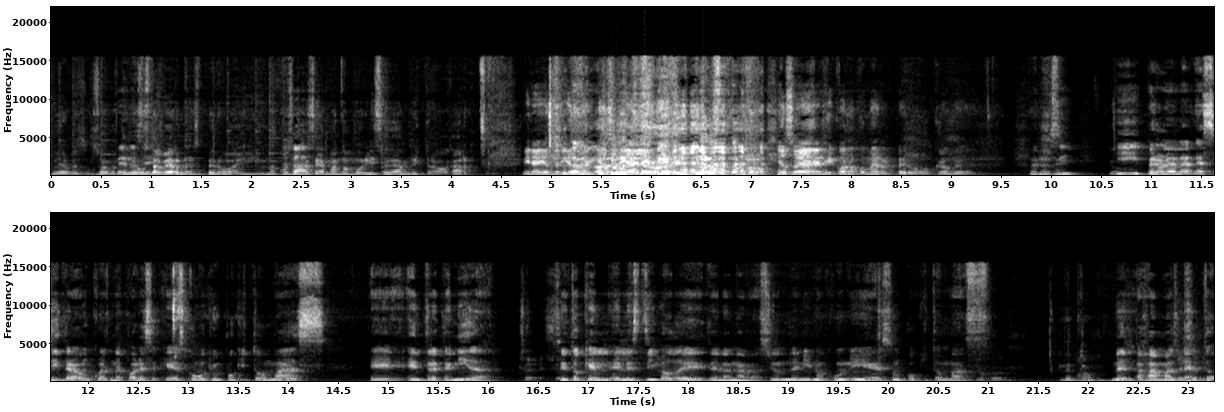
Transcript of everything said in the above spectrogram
Mira, pues, usualmente Pero le gusta sí. verlas, pero hay una cosa Ajá. que se llama no morirse de hambre y trabajar. Mira, yo soy, Yo soy yo alérgico. Yo soy alérgico a no comer, pero creo que. Pero sí. Y, pero a la larga sí, Dragon Quest me parece que es como que un poquito más eh, entretenida. Sí, sí. Siento que el, el estilo de, de la narración de Nino Kuni es un poquito más, ¿Lento? me- ajá, más lento.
